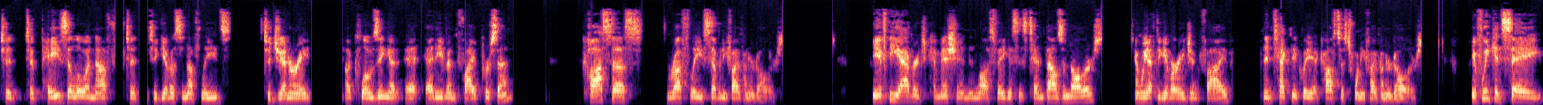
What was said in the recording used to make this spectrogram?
to, to pay Zillow enough to, to give us enough leads to generate a closing at, at, at even 5%, costs us roughly $7,500. If the average commission in Las Vegas is $10,000 and we have to give our agent five, then technically it costs us $2,500. If we could say,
